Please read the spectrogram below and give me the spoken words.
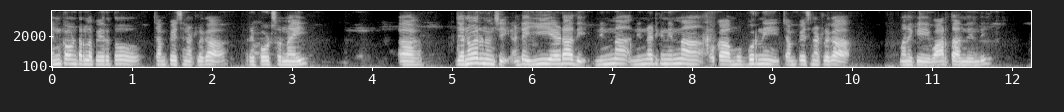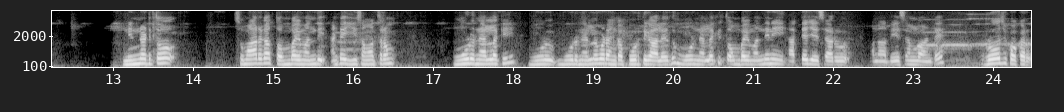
ఎన్కౌంటర్ల పేరుతో చంపేసినట్లుగా రిపోర్ట్స్ ఉన్నాయి. జనవరి నుంచి అంటే ఈ ఏడాది నిన్న నిన్నటికి నిన్న ఒక ముగ్గురిని చంపేసినట్లుగా మనకి వార్త అందింది. నిన్నటితో సుమారుగా తొంభై మంది అంటే ఈ సంవత్సరం మూడు నెలలకి మూడు మూడు నెలలు కూడా ఇంకా పూర్తి కాలేదు. మూడు నెలలకి తొంభై మందిని హత్య చేశారు మన దేశంలో అంటే రోజుకొకరు.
